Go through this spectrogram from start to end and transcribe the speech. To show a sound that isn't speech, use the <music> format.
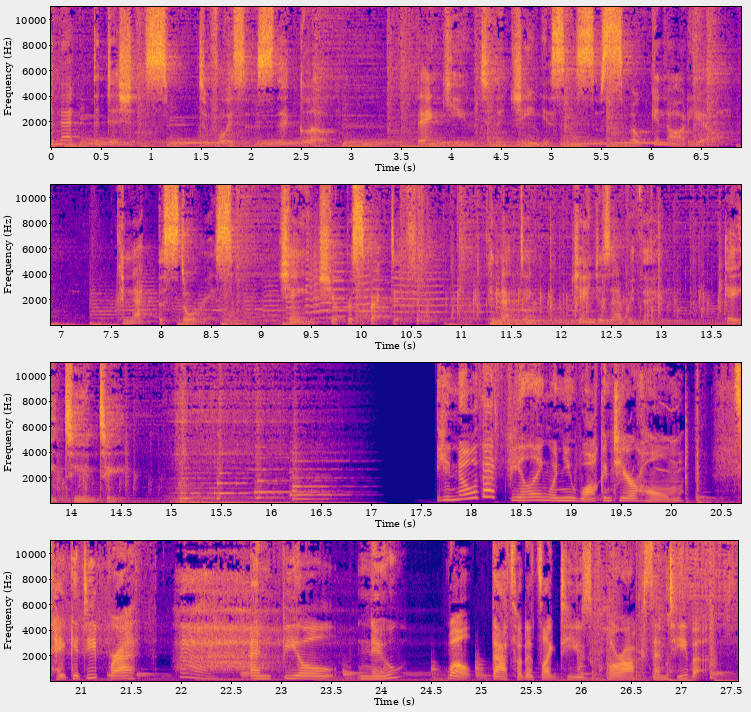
Connect the dishes to voices that glow. Thank you to the geniuses of spoken audio. Connect the stories. Change your perspective. Connecting changes everything. AT&T. You know that feeling when you walk into your home, take a deep breath, <sighs> and feel new? Well, that's what it's like to use Clorox Scentiva.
